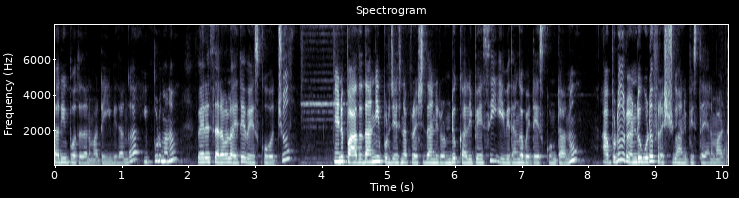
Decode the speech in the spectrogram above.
కరిగిపోతదనమాట ఈ విధంగా. ఇప్పుడు మనం వేరే సెరవలో అయితే వేసుకోవచ్చు. నేను పాతదాన్ని ఇప్పుడు చేసిన ఫ్రెష్ దాన్ని రెండు కలిపేసి ఈ విధంగా పెట్టేసుకుంటాను. అప్పుడు రెండు కూడా ఫ్రెష్‌గా అనిపిస్తాయి అనమాట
